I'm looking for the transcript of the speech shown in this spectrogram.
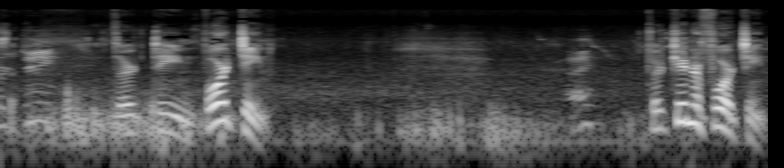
Thirteen. 13, 14. Okay. 13 or 14.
